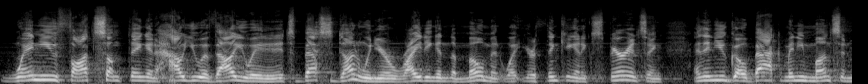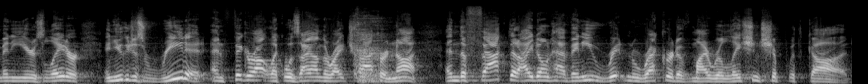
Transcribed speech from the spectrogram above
when you thought something and how you evaluated it, it's best done when you're writing in the moment what you're thinking and experiencing. And then you go back many months and many years later and you can just read it and figure out, like, was I on the right track or not? And the fact that I don't have any written record of my relationship with God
